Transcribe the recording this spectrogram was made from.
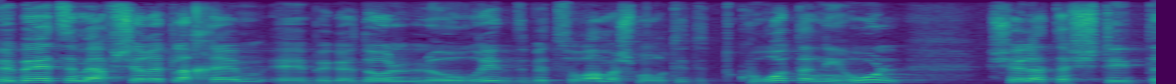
ובעצם מאפשרת לכם בגדול להוריד בצורה משמעותית את תקורות הניהול של התשתית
